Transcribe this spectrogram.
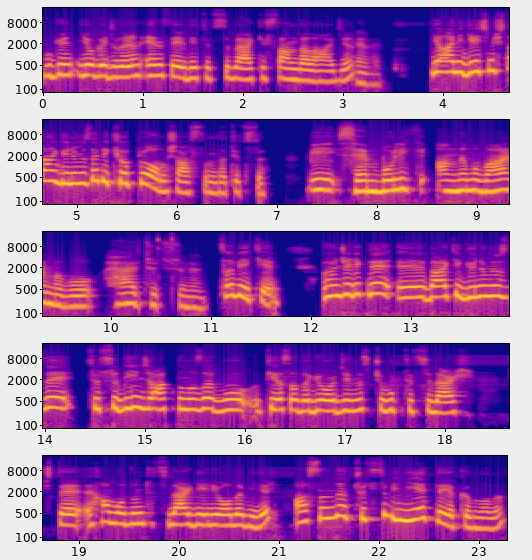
Bugün yogacıların en sevdiği tütsü belki sandal ağacı. evet. Yani geçmişten günümüze bir köprü olmuş aslında tütsü. Bir sembolik anlamı var mı bu her tütsünün? Tabii ki. Öncelikle e, belki günümüzde tütsü deyince aklımıza bu piyasada gördüğümüz çubuk tütsüler, işte ham odun tütsüler geliyor olabilir. Aslında tütsü bir niyetle yakılmalı.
